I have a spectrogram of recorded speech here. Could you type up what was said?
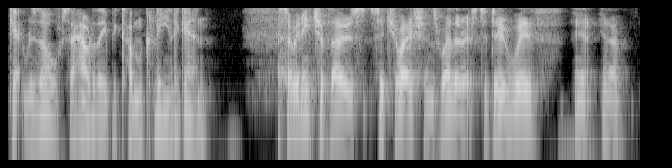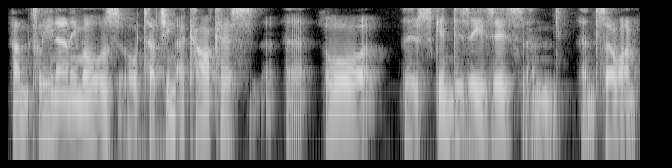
get resolved? So how do they become clean again? So in each of those situations, whether it's to do with you know unclean animals or touching a carcass uh, or there's skin diseases and and so on,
